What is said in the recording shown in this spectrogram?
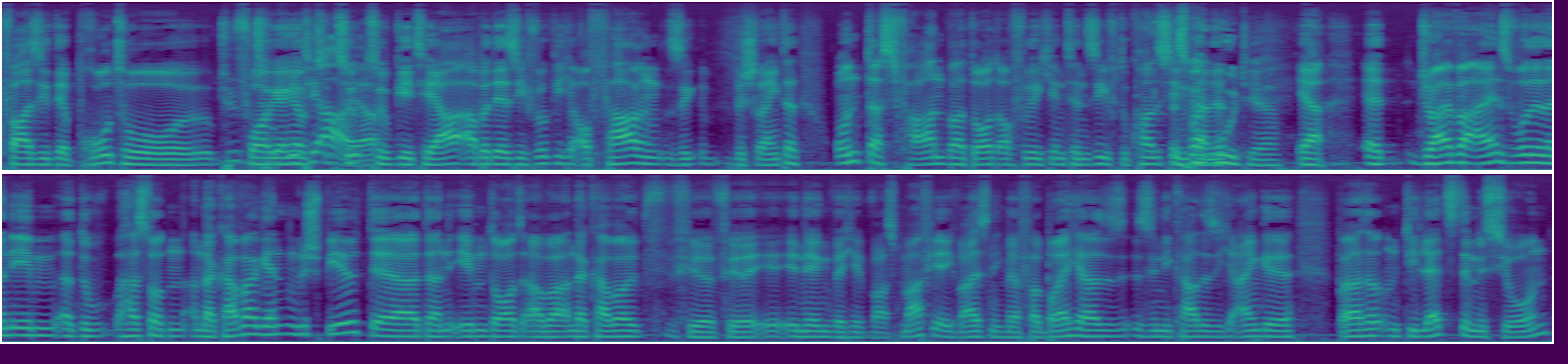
quasi der Proto-Vorgänger Zu zu, ja. zu GTA, aber der sich wirklich auf Fahren beschränkt hat. Und das Fahren war dort auch wirklich intensiv. Du konntest Es eben war keine, gut, ja. Ja, äh, Driver 1 wurde dann eben, äh, du hast dort einen Undercover-Agenten gespielt, der dann eben dort aber Undercover für, für in irgendwelche, was Mafia, ich weiß nicht mehr, Verbrecher-Syndikate sich eingeballert hat. Und die letzte Mission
